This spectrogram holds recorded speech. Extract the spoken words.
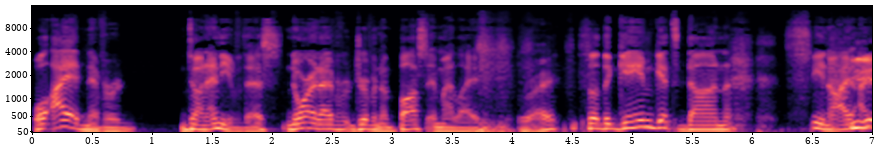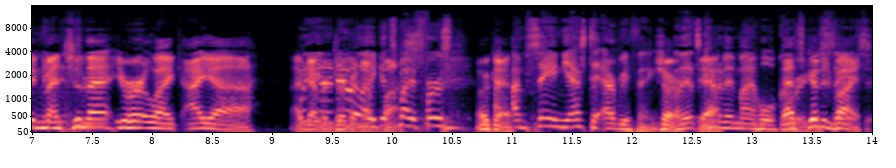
Well, I had never done any of this, nor had I ever driven a bus in my life. Right. So the game gets done. You know, I you didn't it mention that. You were like, I, uh, I've what are you never driven Like a it's my first. Okay, I'm saying yes to everything. sure. Like, that's yeah. kind of been my whole career. That's good Just advice. say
